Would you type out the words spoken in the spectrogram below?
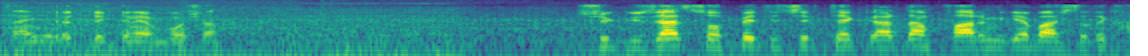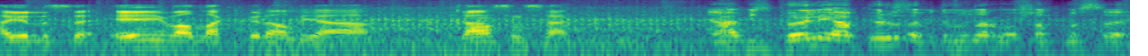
sen git ötekine boşalt. Şu güzel sohbet için tekrardan farmige başladık. Hayırlısı. Eyvallah kral ya. Cansın sen. Ya biz böyle yapıyoruz da bir de bunlar boşaltması var.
